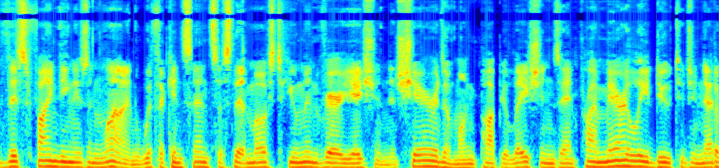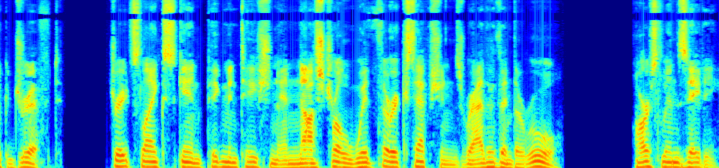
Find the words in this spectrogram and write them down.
This finding is in line with the consensus that most human variation is shared among populations and primarily due to genetic drift. Traits like skin pigmentation and nostril width are exceptions rather than the rule. Arslan Zaidi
